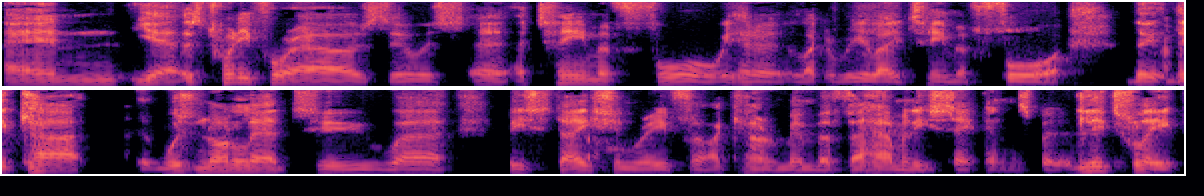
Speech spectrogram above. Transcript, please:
and yeah, it was 24 hours. There was a, a team of four. We had a like a relay team of four. The the kart was not allowed to uh, be stationary for I can't remember for how many seconds, but literally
